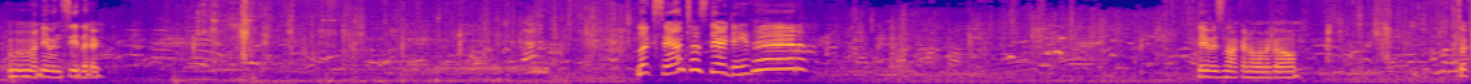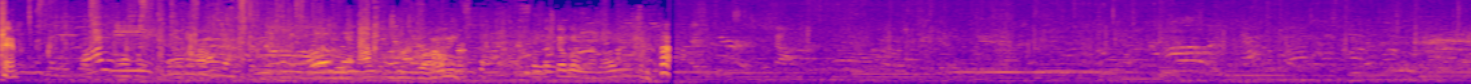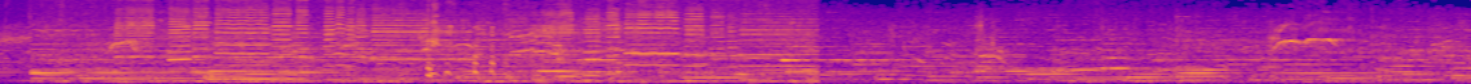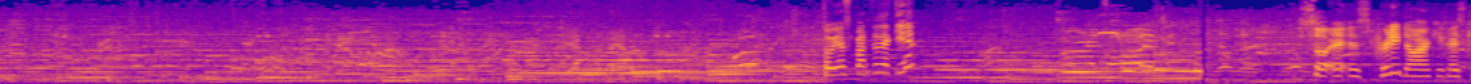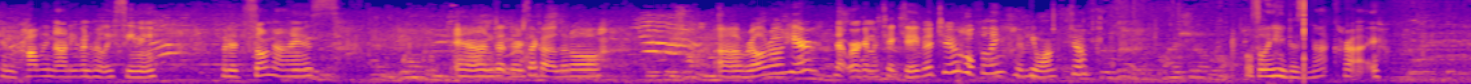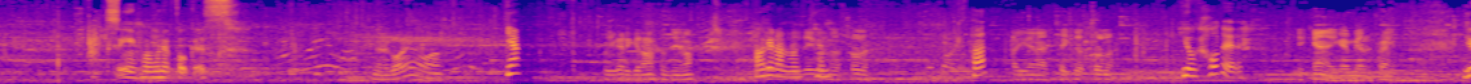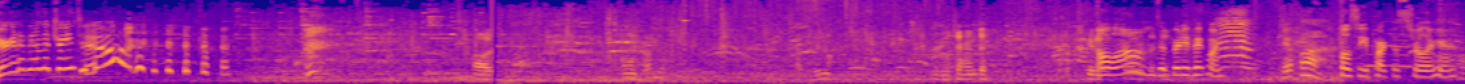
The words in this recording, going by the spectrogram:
Mm, I didn't even see there. Look, Santa's there, David. David's not gonna wanna go. It's okay. So it is pretty dark. You guys can probably not even really see me. But it's so nice. And there's like a little uh, railroad here that we're gonna take David to, hopefully, if he wants to. Hopefully he does not cry. Let's see, I want to focus. You gonna go there or? Yeah, or you gotta get on something, no? I'll get on with Leave it in him. Huh? How you gonna take the stroller? You'll hold it. You can't, you're gonna be on the train. You're gonna be on the train too? Oh. Vamos rápido. Rapidino. Hay mucha gente. Oh wow, it's a pretty big one. ¿Qué pa? Oh, so you parked the stroller here.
